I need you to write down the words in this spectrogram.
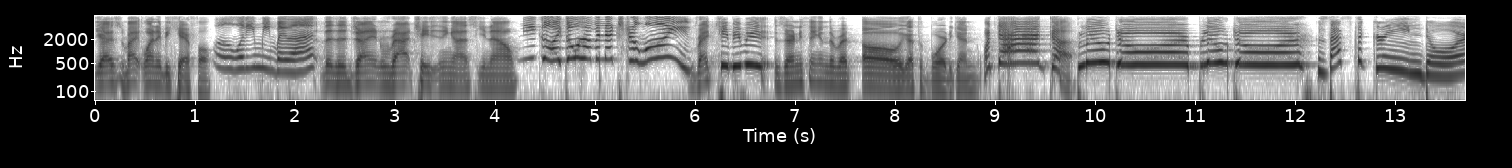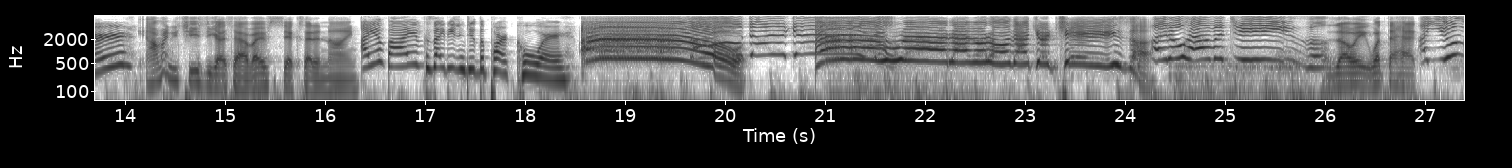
You guys might want to be careful. Oh, what do you mean by that? There's a giant rat chasing us, you know. Nico, I don't have an extra life. Red key, baby? Is there anything in the red? Oh, we got the board again. What the heck? Blue door, blue door. Because that's the green door. How many cheese do you guys have? I have six out of nine. I have five because I didn't do the parkour. Oh! Oh, oh rat! I don't hold out your cheese! I don't have a cheese. Zoey, what the heck? I used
